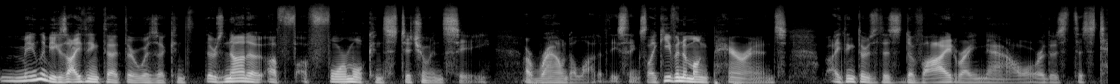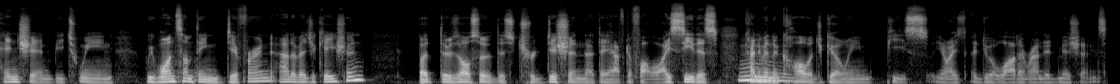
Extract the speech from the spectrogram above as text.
Mainly because I think that there was a con- there's not a, a f- a formal constituency around a lot of these things. Like even among parents, I think there's this divide right now, or there's this tension between we want something different out of education, but there's also this tradition that they have to follow. I see this kind of in the hmm. college going piece. You know, I, I do a lot around admissions,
